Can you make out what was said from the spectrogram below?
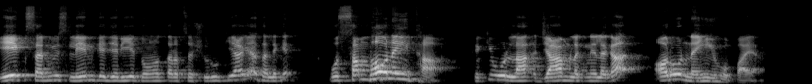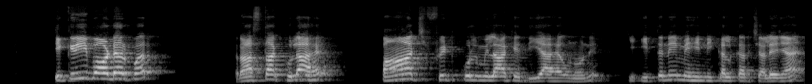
एक सर्विस लेन के ज़रिए दोनों तरफ़ से शुरू किया गया था, लेकिन वो संभव नहीं था क्योंकि वो जाम लगने लगा और वो नहीं हो पाया। टिकरी बॉर्डर पर रास्ता खुला है, पाँच फिट कुल मिला के दिया है उन्होंने कि इतने में ही निकल कर चले जाएँ।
